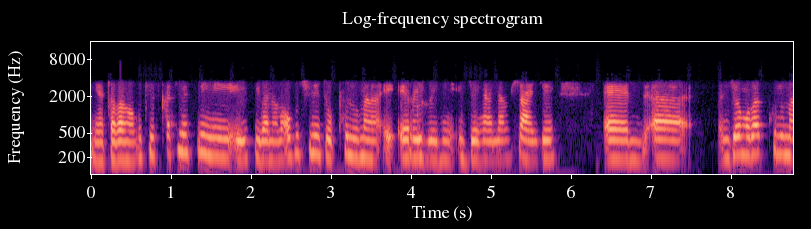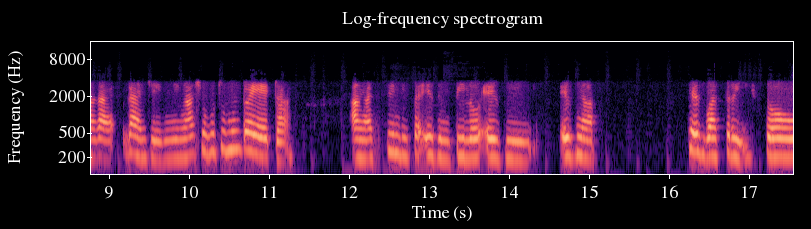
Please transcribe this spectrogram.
ngiyacabanga ukuthi esikhathini esiningi eh, siba nama-opportunity okukhuluma e- ereyweni njenganamhlanje. And uh njengoba sikhuluma ka- kanje ngingasho ukuthi umuntu oyedwa angasindisa izimpilo ezi ezingaphezu kwa-three so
